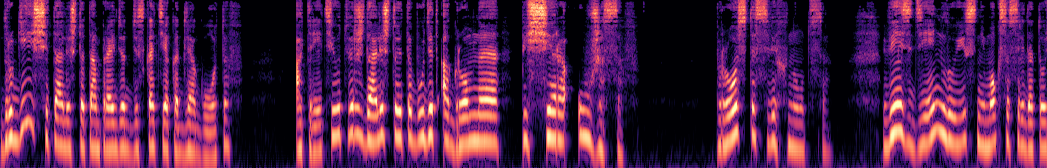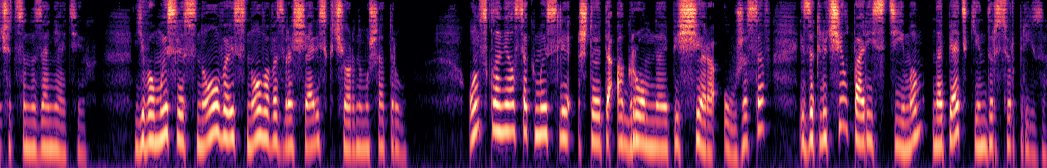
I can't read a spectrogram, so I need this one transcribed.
другие считали, что там пройдет дискотека для готов, а третьи утверждали, что это будет огромная пещера ужасов. Просто свихнуться. Весь день Луис не мог сосредоточиться на занятиях. Его мысли снова и снова возвращались к черному шатру. Он склонялся к мысли, что это огромная пещера ужасов, и заключил пари с Тимом на пять киндер-сюрпризов.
